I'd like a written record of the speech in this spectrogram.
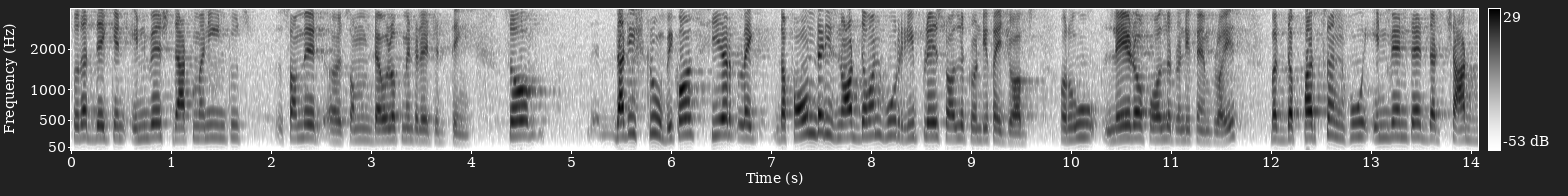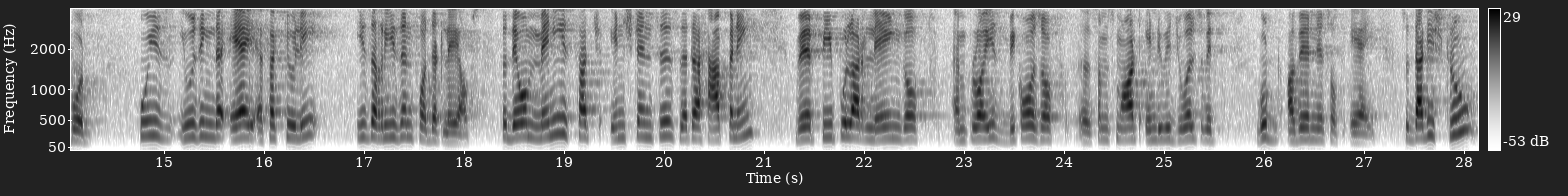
so that they can invest that money into somewhere uh, some development related thing. So that is true because here like the founder is not the one who replaced all the 25 jobs or who laid off all the 25 employees but the person who invented that chatbot who is using the AI effectively is a reason for that layoffs. So there were many such instances that are happening where people are laying off employees because of uh, some smart individuals with good awareness of AI. So that is true.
